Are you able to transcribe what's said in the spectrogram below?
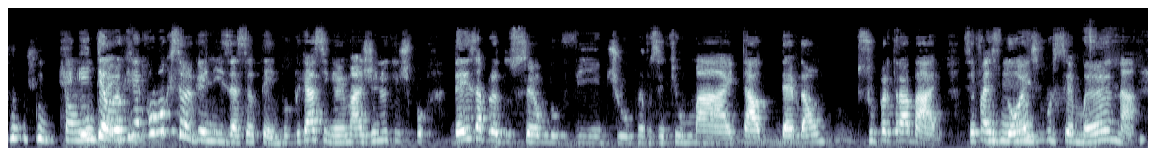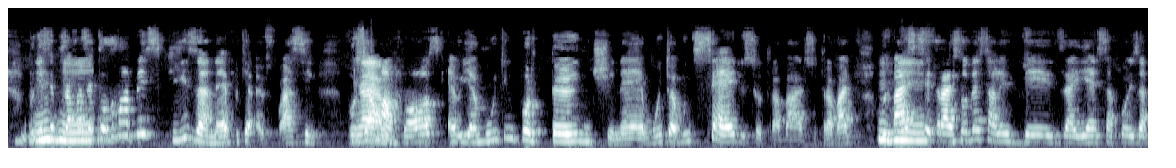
então, então eu queria, como que você organiza seu tempo? Porque, assim, eu imagino que, tipo, desde a produção do vídeo, para você filmar e tal, deve dar um super trabalho. Você faz uhum. dois por semana, porque uhum. você precisa fazer uhum. toda uma pesquisa, né? Porque, assim, você é, é uma voz é, e é muito importante, né? É muito, é muito sério o seu trabalho. Seu trabalho, por uhum. mais que uhum. você traz toda essa leveza e essa coisa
